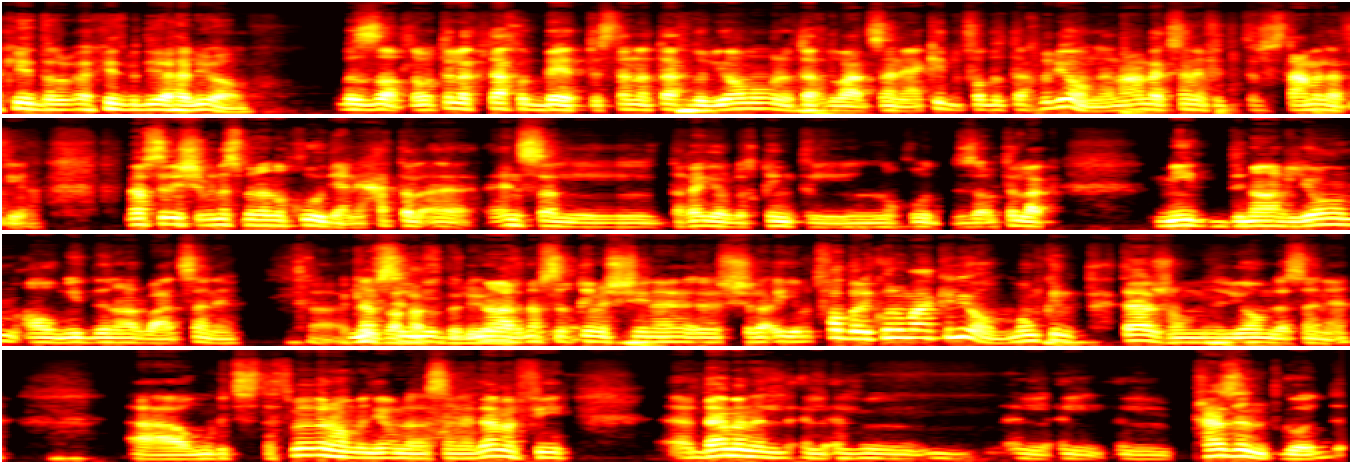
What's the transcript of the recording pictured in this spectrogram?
أكيد أكيد بدي إياها اليوم بالضبط. لو قلت لك تاخذ بيت تستنى تاخذه اليوم ولا تاخذه بعد سنه أكيد بتفضل تاخذه اليوم لأنه عندك سنه فيك تستعملها فيها. نفس الشيء بالنسبة للنقود يعني حتى انسى التغير بقيمة النقود. إذا قلت لك 100 دينار اليوم أو 100 دينار بعد سنه نفس ال 100 دينار نفس القيمة الشرائية. بتفضل يكونوا معك اليوم. ممكن تحتاجهم من اليوم لسنه أو ممكن تستثمرهم من اليوم لسنه دائما في دائما ال present good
